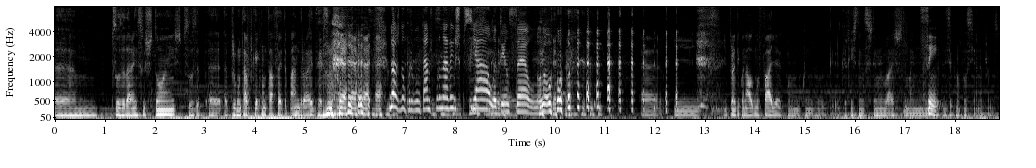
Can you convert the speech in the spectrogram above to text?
um, pessoas a darem sugestões, pessoas a, a- a perguntar porque é que não está feita para Android. Nós não perguntámos por nada em especial, sim, atenção. Não, não... Uh, e, e pronto, e quando há alguma falha, quando, quando a Carris tem o sistema em baixo, também dizer que não funciona. Pronto.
